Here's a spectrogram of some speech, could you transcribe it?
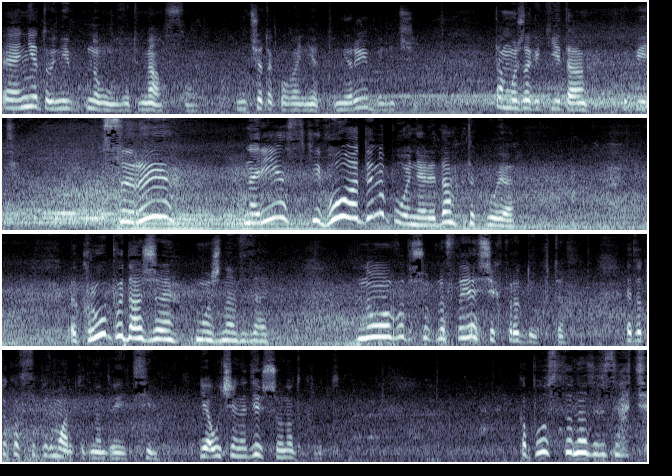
нету, ни, ну, вот мяса. Ничего такого нет, ни рыбы, ничего. Там можно какие-то купить сыры, нарезки, воды, ну поняли, да, такое. Крупы даже можно взять. Но вот чтобы настоящих продуктов, это только в супермаркет надо идти. Я очень надеюсь, что он открыт. Капусту надо взять.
